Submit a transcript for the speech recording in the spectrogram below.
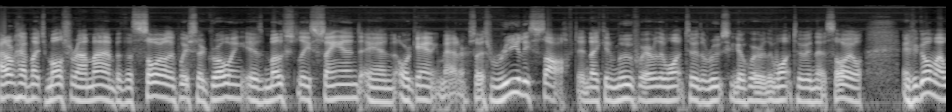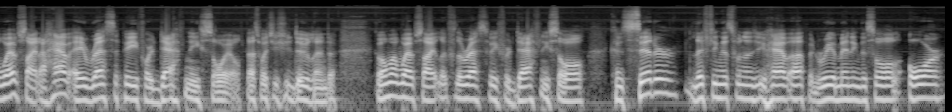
I don't have much mulch around mine, but the soil in which they're growing is mostly sand and organic matter. So it's really soft and they can move wherever they want to. The roots can go wherever they want to in that soil. And if you go on my website, I have a recipe for Daphne soil. That's what you should do, Linda. Go on my website, look for the recipe for Daphne soil. Consider lifting this one that you have up and re-amending the soil or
